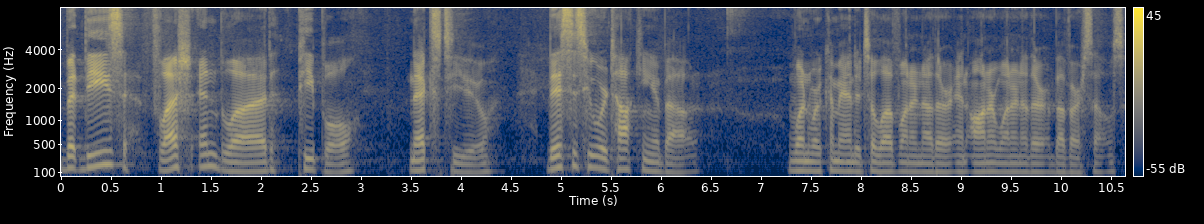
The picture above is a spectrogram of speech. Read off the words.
But these flesh and blood people next to you, this is who we're talking about when we're commanded to love one another and honor one another above ourselves.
